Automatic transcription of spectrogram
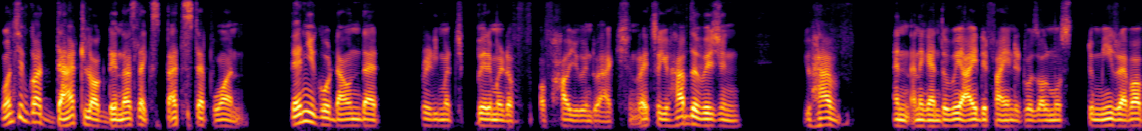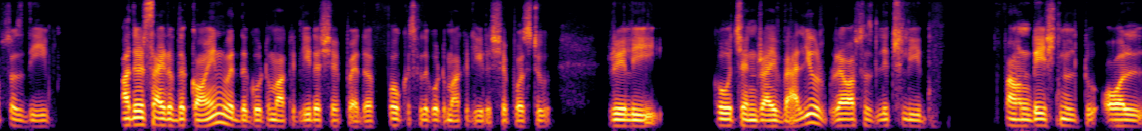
Once you've got that locked in that's like that's step one. Then you go down that pretty much pyramid of, of how you go into action right? So you have the vision you have and, and again the way i defined it was almost to me revops was the other side of the coin with the go-to-market leadership, where the focus for the go-to-market leadership was to really coach and drive value. RevOps was literally foundational to all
